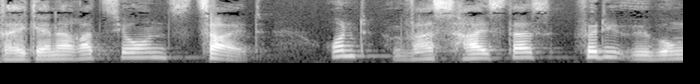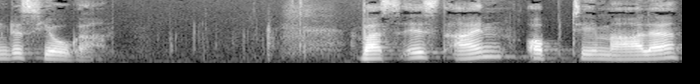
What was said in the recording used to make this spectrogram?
Regenerationszeit? Und was heißt das für die Übung des Yoga? Was ist ein optimaler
